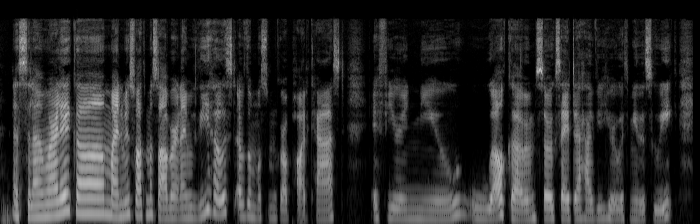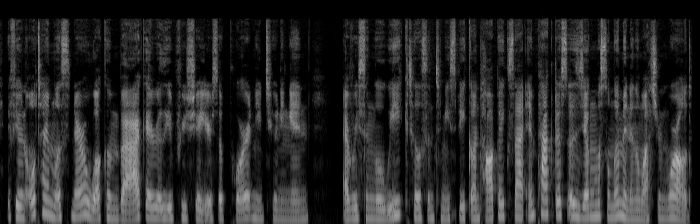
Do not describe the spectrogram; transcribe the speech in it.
Assalamu alaikum. My name is Fatima Saber and I'm the host of the Muslim Girl podcast. If you're new, welcome. I'm so excited to have you here with me this week. If you're an old time listener, welcome back. I really appreciate your support and you tuning in every single week to listen to me speak on topics that impact us as young Muslim women in the Western world.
